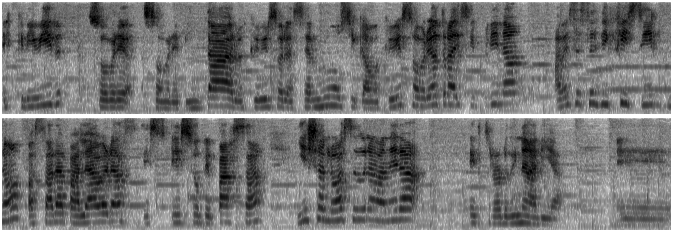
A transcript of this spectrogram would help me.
escribir sobre, sobre pintar o escribir sobre hacer música o escribir sobre otra disciplina, a veces es difícil, ¿no? Pasar a palabras es eso que pasa y ella lo hace de una manera extraordinaria. Eh,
